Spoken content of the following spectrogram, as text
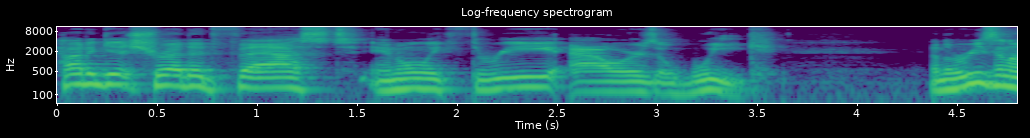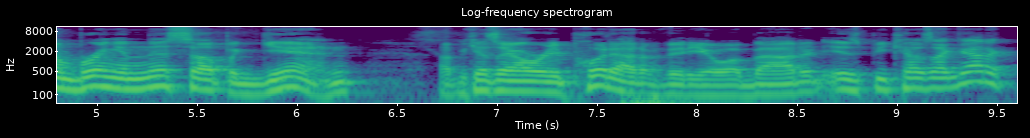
How to Get Shredded Fast in Only Three Hours a Week. And the reason I'm bringing this up again, uh, because I already put out a video about it, is because I got a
